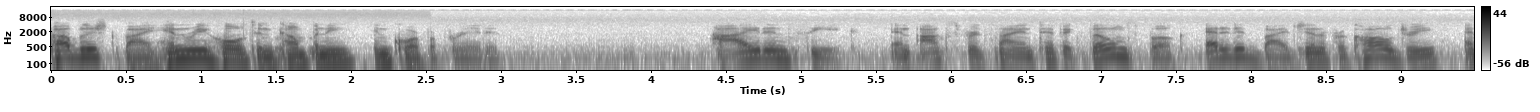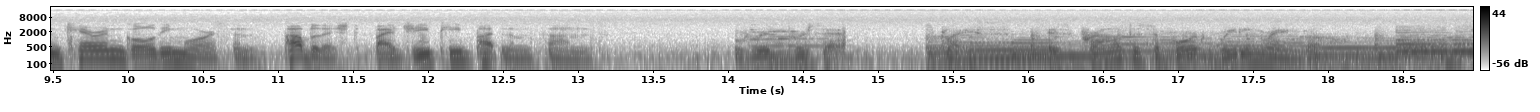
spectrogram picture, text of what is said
published by Henry Holt and Company, Incorporated. Hide and Seek, an Oxford scientific films book edited by Jennifer Coldrey and Karen Goldie Morrison, published by G.P. Putnam Sons. 100% Place is proud to support Reading Rainbow.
